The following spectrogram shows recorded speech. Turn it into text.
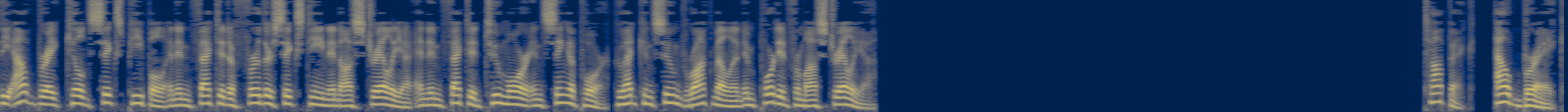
The outbreak killed six people and infected a further 16 in Australia and infected two more in Singapore, who had consumed rockmelon imported from Australia. Outbreak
